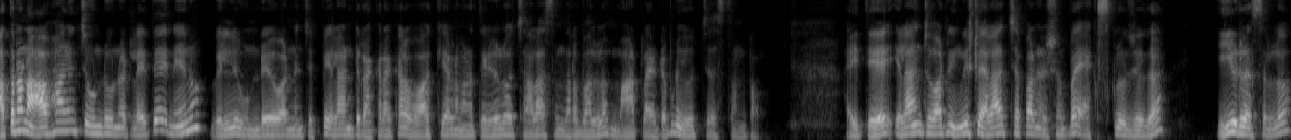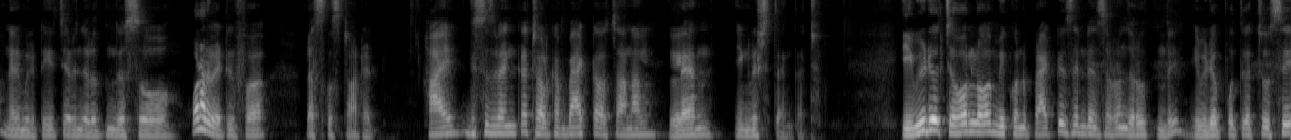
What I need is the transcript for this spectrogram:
అతను నన్ను ఆహ్వానించి ఉండి ఉన్నట్లయితే నేను వెళ్ళి ఉండేవాడిని అని చెప్పి ఇలాంటి రకరకాల వాక్యాలను మన తెలుగులో చాలా సందర్భాల్లో మాట్లాడేటప్పుడు యూజ్ చేస్తుంటాం. అయితే ఇలాంటి వాటిని ఇంగ్లీష్లో ఎలా చెప్పాలనే విషయంపై ఎక్స్క్లూజివ్గా ఈ లెసన్లో నేను మీకు టీచ్ చేయడం జరుగుతుంది. So what are waiting for let's go started hi this is Venkat welcome back to our channel learn English Venkat ఈ వీడియో చివరిలో మీకు కొన్ని ప్రాక్టీస్ సెంటెన్స్ ఇవ్వడం జరుగుతుంది. ఈ వీడియో పూర్తిగా చూసి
